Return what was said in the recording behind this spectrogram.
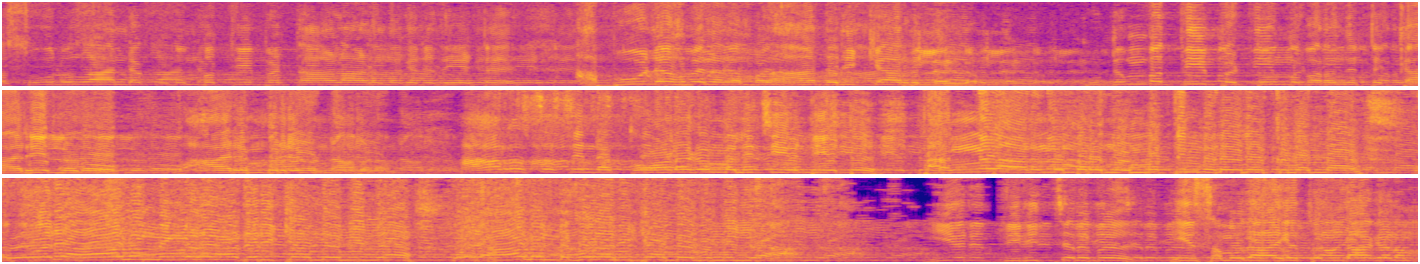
റസൂലുള്ളാന്റെ കുടുംബത്തിൽപ്പെട്ട ആളാണെന്ന് കരുതിയിട്ട് അബൂലഹബിനെ നമ്മൾ ആദരിക്കാറില്ലല്ലോ. കുടുംബത്തിൽ പെട്ടു എന്ന് പറഞ്ഞിട്ട് കാര്യമില്ലടോ. പാരമ്പര്യം ഉണ്ടാവണം ആർ എസ് എസിന്റെ കോണകം വലിച്ചു കെട്ടിയിട്ട് തങ്ങളാണെന്നും പറഞ്ഞ് ഉമ്മത്തിന്റെ ഇടയിലേക്ക് വന്നാൽ ഒരാളും നിങ്ങളെ ആദരിക്കാൻ പോകുന്നില്ല ഒരാളും ബഹുമാനിക്കാൻ പോകുന്നില്ല. ഒരു തിരിച്ചറിവ് ഈ സമുദായത്തിനുണ്ടാകണം.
